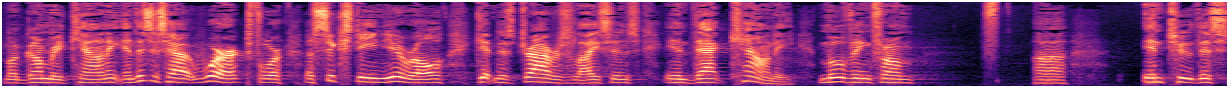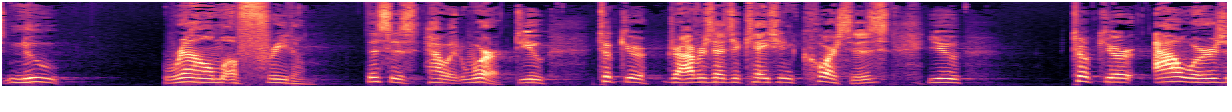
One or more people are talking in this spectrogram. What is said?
Montgomery County, and this is how it worked for a 16 year old getting his driver's license in that county, moving from uh, into this new realm of freedom. This is how it worked. You took your driver's education courses, you took your hours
